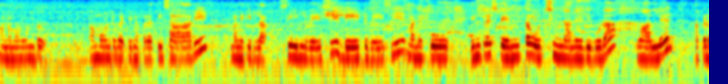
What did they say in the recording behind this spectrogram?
మనం అమౌంట్ అమౌంట్ కట్టిన ప్రతిసారి మనకి ఇట్లా సీల్ వేసి డేట్ వేసి మనకు ఇంట్రెస్ట్ ఎంత వచ్చింది అనేది కూడా వాళ్ళే అక్కడ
